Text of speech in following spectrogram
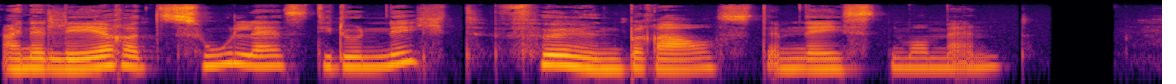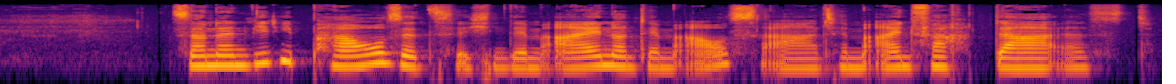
eine Leere zulässt, die du nicht füllen brauchst im nächsten Moment, sondern wie die Pause zwischen dem Ein- und dem Ausatmen einfach da ist,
